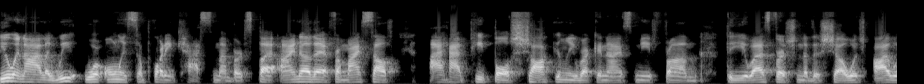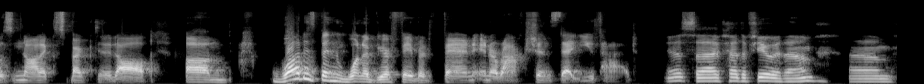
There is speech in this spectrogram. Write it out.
you and I, like, we were only supporting cast members, but I know that for myself, I had people shockingly recognize me from the US version of the show, which I was not expecting at all. Um, what has been one of your favorite fan interactions that you've had? Yes, I've had a few of them. Um,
